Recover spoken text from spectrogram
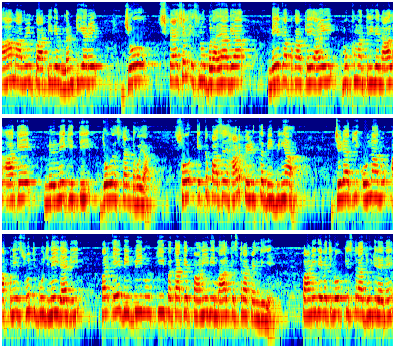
ਆਮ ਆਦਮੀ ਪਾਰਟੀ ਦੇ ਵਲੰਟੀਅਰ ਹੈ। ਜੋ ਸਪੈਸ਼ਲ ਇਸ ਨੂੰ ਬੁਲਾਇਆ ਗਿਆ। ਮੇਕਅਪ ਕਰਕੇ ਆਏ ਮੁੱਖ ਮੰਤਰੀ ਦੇ ਨਾਲ ਆ ਕੇ ਮਿਲਣੀ ਕੀਤੀ, ਜੋ ਇਹ ਸਟੰਟ ਹੋਇਆ। ਸੋ ਇੱਕ ਪਾਸੇ ਹੜ੍ਹ ਪੀੜਤ ਬੀਬੀਆਂ, ਜਿਹੜਾ ਕਿ ਉਹਨਾਂ ਨੂੰ ਆਪਣੀ ਸੁਝ ਬੁੱਝ ਨਹੀਂ ਰਹਿ ਗਈ, ਪਰ ਇਹ ਬੀਬੀ ਨੂੰ ਕੀ ਪਤਾ ਕਿ ਪਾਣੀ ਦੀ ਮਾਰ ਕਿਸ ਤਰ੍ਹਾਂ ਪੈਂਦੀ ਏ। ਪਾਣੀ ਦੇ ਵਿੱਚ ਲੋਕ ਕਿਸ ਤਰ੍ਹਾਂ ਜੂਝ ਰਹੇ ਨੇ।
